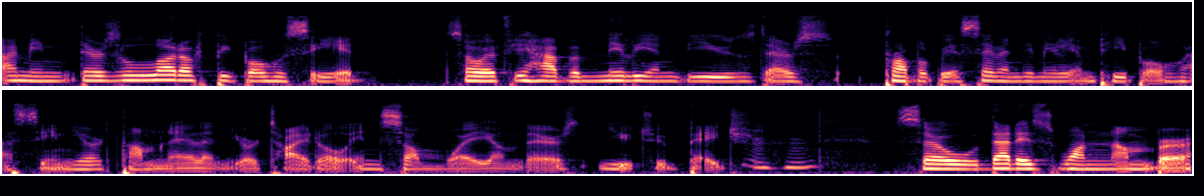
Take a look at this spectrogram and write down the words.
I mean, there's a lot of people who see it. So if you have a million views, there's probably 70 million people who has seen your thumbnail and your title in some way on their YouTube page. Mhm. So that is one number.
